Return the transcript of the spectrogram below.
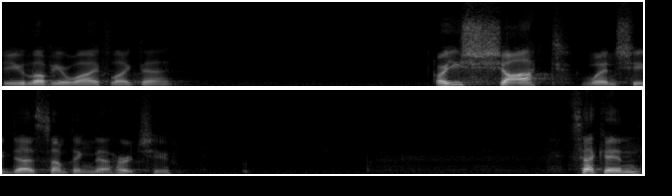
Do you love your wife like that? Are you shocked when she does something that hurts you? Second,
